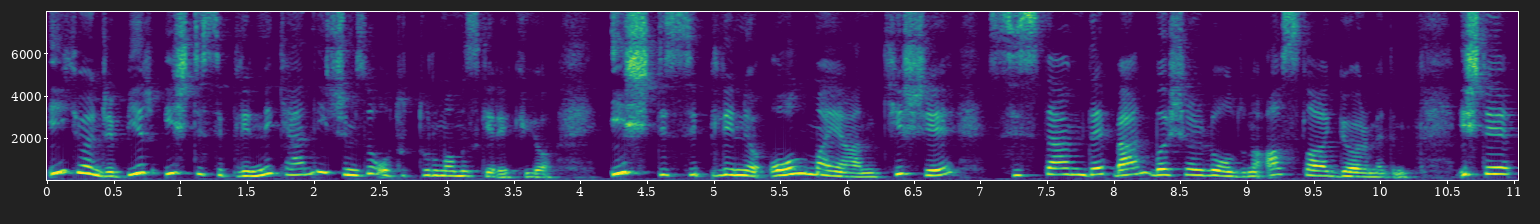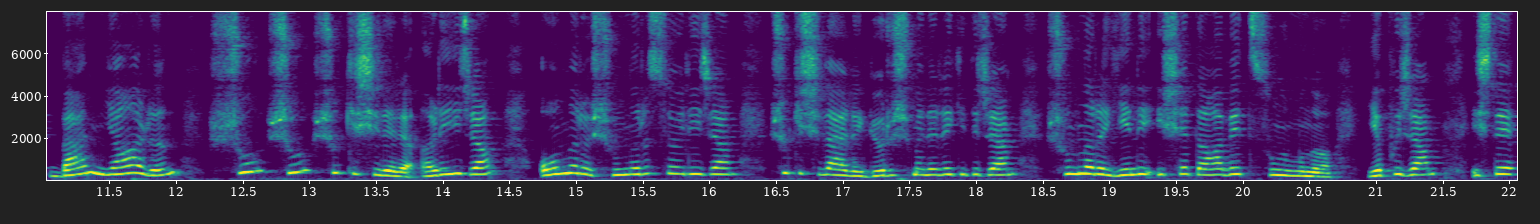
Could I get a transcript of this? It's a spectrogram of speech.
İlk önce bir iş disiplinini kendi içimize oturtturmamız gerekiyor. İş disiplini olmayan kişi sistemde ben başarılı olduğunu asla görmedim. İşte ben yarın şu şu şu kişileri arayacağım. Onlara şunları söyleyeceğim. Şu kişilerle görüşmelere gideceğim. Şunlara yeni işe davet sunumunu yapacağım. İşte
